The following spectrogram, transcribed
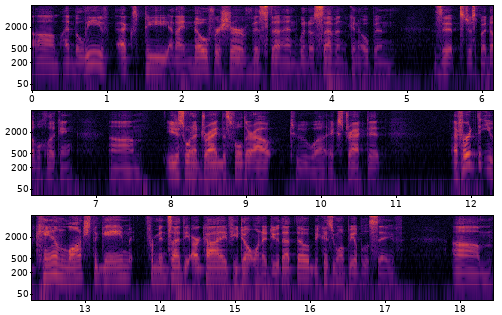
Um, I believe XP and I know for sure Vista and Windows 7 can open zips just by double clicking. Um, you just want to drag this folder out to uh, extract it. I've heard that you can launch the game from inside the archive. You don't want to do that though because you won't be able to save. Um,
